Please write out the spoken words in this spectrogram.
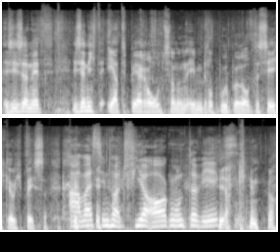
es ist ja, nicht, ist ja nicht Erdbeerrot, sondern eben ein bisschen purpurrot. Das sehe ich, glaube ich, besser. Aber es sind heute vier Augen unterwegs. Ja, genau.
